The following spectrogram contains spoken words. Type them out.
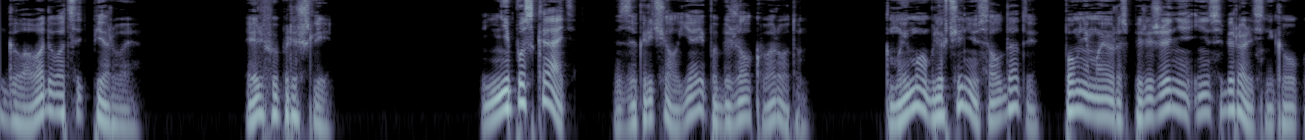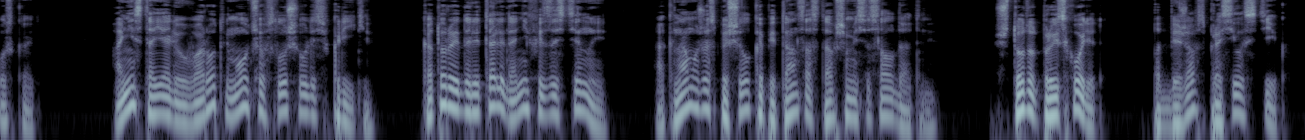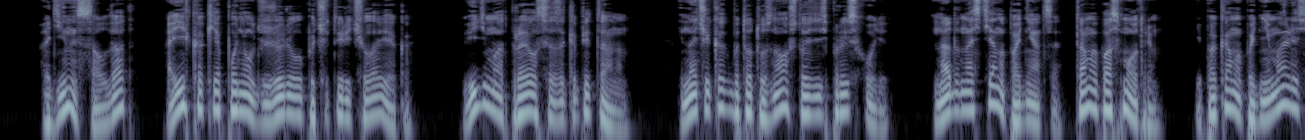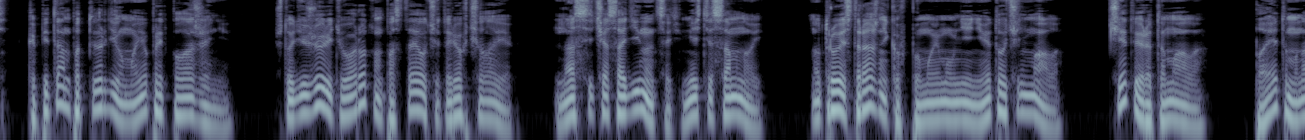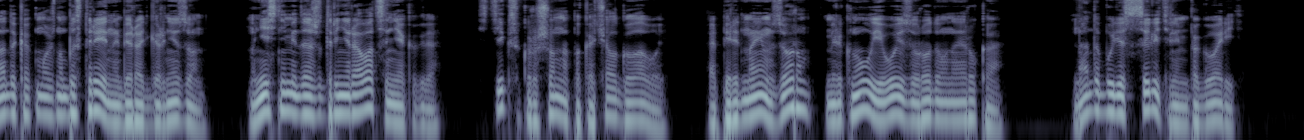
Глава 21. Эльфы пришли. «Не пускать!» – закричал я и побежал к воротам. К моему облегчению солдаты, помня мое распоряжение, и не собирались никого пускать. Они стояли у ворот и молча вслушивались в крики, которые долетали до них из-за стены, а к нам уже спешил капитан с оставшимися солдатами. «Что тут происходит?» – подбежав, спросил Стик. Один из солдат, а их, как я понял, дежурило по четыре человека. Видимо, отправился за капитаном. Иначе как бы тот узнал, что здесь происходит? Надо на стену подняться, там и посмотрим. И пока мы поднимались, капитан подтвердил мое предположение, что дежурить у ворот он поставил четырех человек. Нас сейчас одиннадцать вместе со мной. Но трое стражников, по моему мнению, это очень мало. Четверо – это мало. Поэтому надо как можно быстрее набирать гарнизон. Мне с ними даже тренироваться некогда. Стик сокрушенно покачал головой, а перед моим взором мелькнула его изуродованная рука. Надо будет с целителями поговорить.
